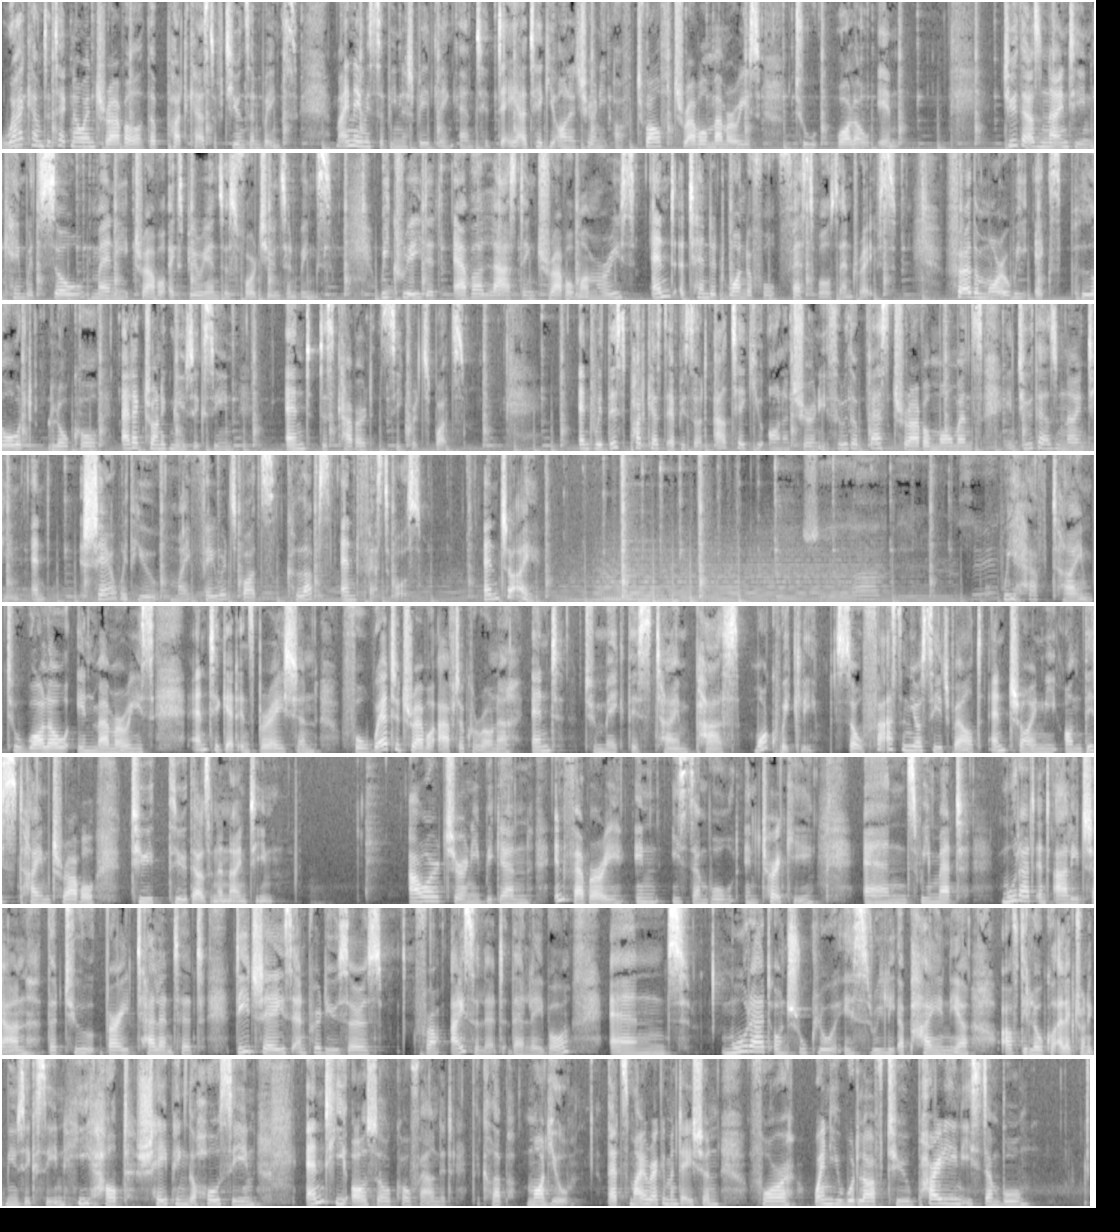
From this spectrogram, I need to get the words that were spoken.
Welcome to Techno and Travel, the podcast of Tunes and Wings. My name is Sabine Spetling, and today I take you on a journey of 12 travel memories to wallow in. 2019 came with so many travel experiences for Tunes and Wings. We created everlasting travel memories and attended wonderful festivals and raves. Furthermore, we explored local electronic music scene and discovered secret spots. And with this podcast episode, I'll take you on a journey through the best travel moments in 2019 and share with you my favorite spots, clubs, and festivals. Enjoy! We have time to wallow in memories and to get inspiration for where to travel after Corona and to make this time pass more quickly. So fasten your seatbelt and join me on this time travel to 2019. Our journey began in February in Istanbul, in Turkey, and we met Murat and Ali Can, the two very talented DJs and producers from Isolate, their label. And Murat Onçuklu is really a pioneer of the local electronic music scene. He helped shaping the whole scene and he also co-founded the club Module. That's my recommendation for when you would love to party in Istanbul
